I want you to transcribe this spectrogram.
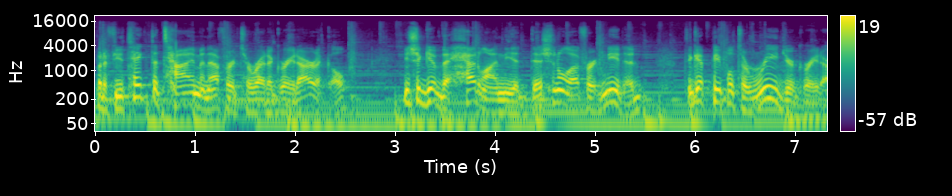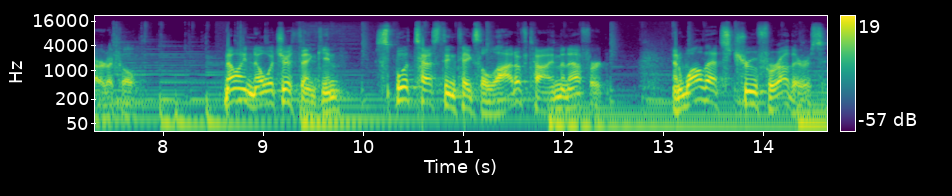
but if you take the time and effort to write a great article, you should give the headline the additional effort needed to get people to read your great article. Now I know what you're thinking, split testing takes a lot of time and effort. And while that's true for others,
